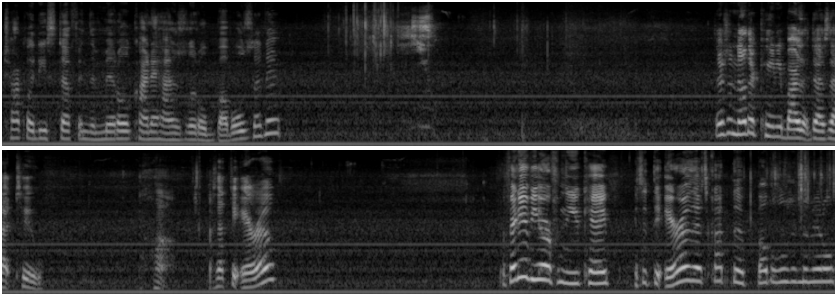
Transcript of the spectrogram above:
The chocolatey stuff in the middle kind of has little bubbles in it. There's another candy bar that does that too. Huh. Is that the Aero? If any of you are from the UK, is it the Aero that's got the bubbles in the middle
